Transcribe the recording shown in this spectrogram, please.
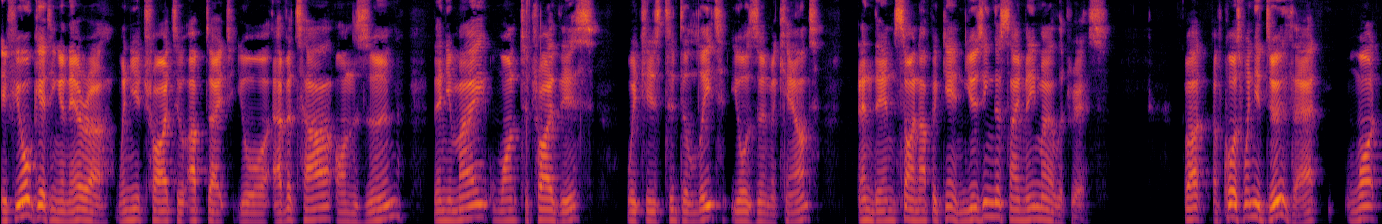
If you're getting an error when you try to update your avatar on Zoom, then you may want to try this, which is to delete your Zoom account and then sign up again using the same email address. But of course, when you do that, what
